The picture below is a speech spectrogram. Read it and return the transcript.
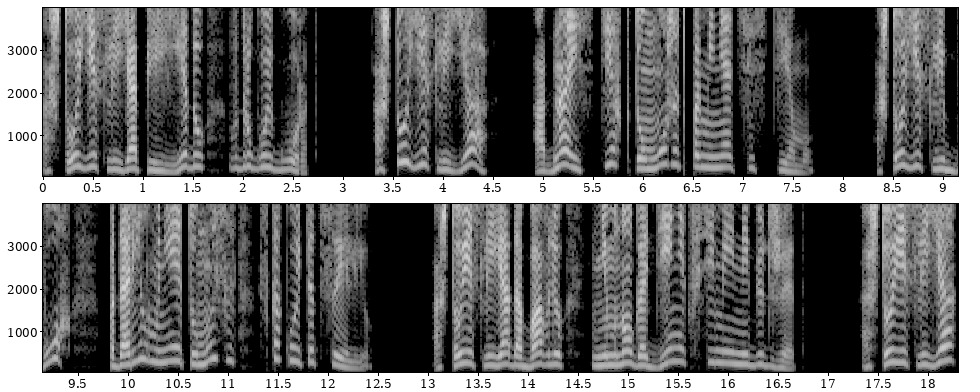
А что, если я перееду в другой город? А что, если я одна из тех, кто может поменять систему? А что, если Бог подарил мне эту мысль с какой-то целью? А что, если я добавлю немного денег в семейный бюджет? А что, если я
